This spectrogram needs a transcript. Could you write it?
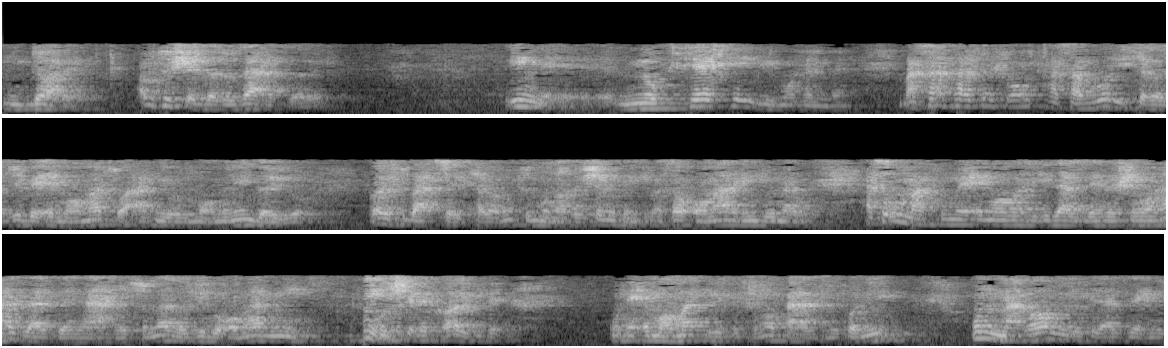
این داره. اما تو شدت و زرد داره. این نکته خیلی مهمه. مثلا فرض شما اون تصوری که راجع به امامت و امیر المؤمنین دارید و باید تو بحثای کلامی تو مناقشه می‌کنید که مثلا عمر اینجور نبود. اصلا اون مفهوم امامتی که در ذهن شما هست در ذهن اهل سنت راجع به عمر نیست. مشکل کار بیده اون امامتی که شما فرض می‌کنید اون مقامی رو که در ذهن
